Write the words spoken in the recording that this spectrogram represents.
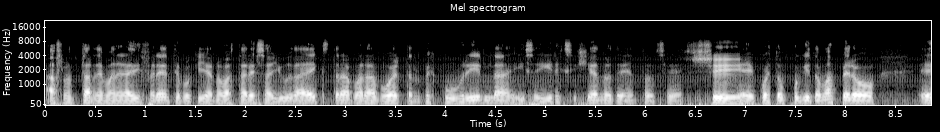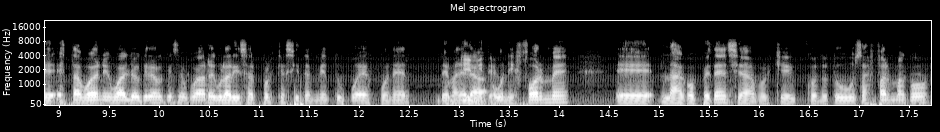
afrontar de manera diferente porque ya no va a estar esa ayuda extra para poder tal vez cubrirla y seguir exigiéndote, entonces sí. eh, cuesta un poquito más, pero eh, está bueno igual yo creo que se pueda regularizar porque así también tú puedes poner de Un manera uniforme eh, la competencia, porque cuando tú usas fármaco,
